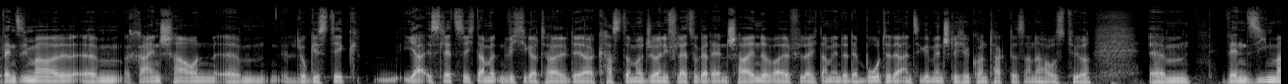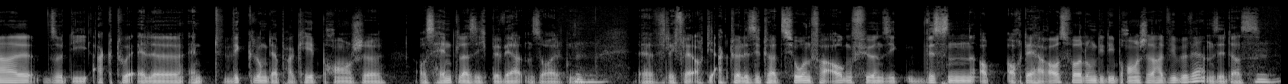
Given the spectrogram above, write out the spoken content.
Wenn Sie mal ähm, reinschauen, ähm, Logistik, ja, ist letztlich damit ein wichtiger Teil der Customer Journey, vielleicht sogar der entscheidende, weil vielleicht am Ende der Bote der einzige menschliche Kontakt ist an der Haustür. Ähm, wenn Sie mal so die aktuelle Entwicklung der Paketbranche aus Händlersicht bewerten sollten, mhm äh, vielleicht, vielleicht auch die aktuelle Situation vor Augen führen. Sie wissen, ob auch der Herausforderung, die die Branche hat, wie bewerten Sie das? Mhm.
